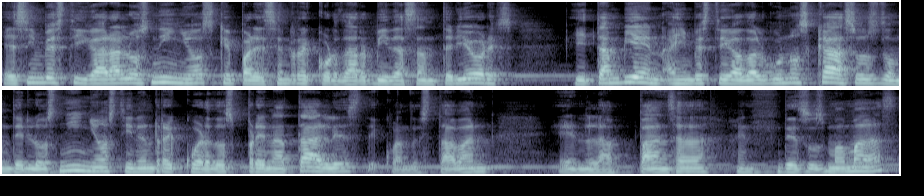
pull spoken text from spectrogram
es investigar a los niños que parecen recordar vidas anteriores, y también ha investigado algunos casos donde los niños tienen recuerdos prenatales de cuando estaban en la panza de sus mamás,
